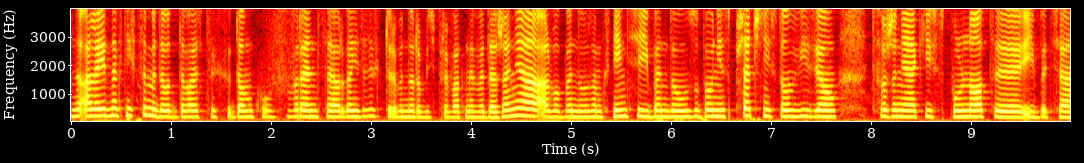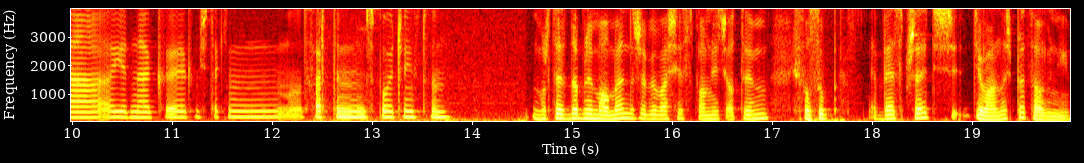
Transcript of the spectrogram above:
no, ale jednak nie chcemy oddawać tych domków w ręce organizacji, które będą robić prywatne wydarzenia albo będą zamknięci i będą zupełnie sprzeczni z tą wizją tworzenia jakiejś wspólnoty i bycia jednak jakimś takim otwartym społeczeństwem. Może to jest dobry moment, żeby właśnie wspomnieć o tym, w sposób wesprzeć działalność pracowni.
